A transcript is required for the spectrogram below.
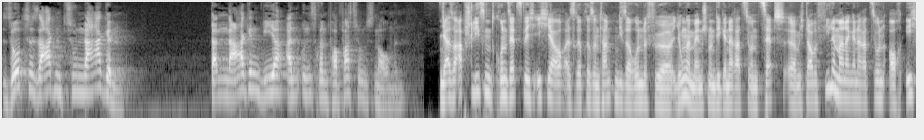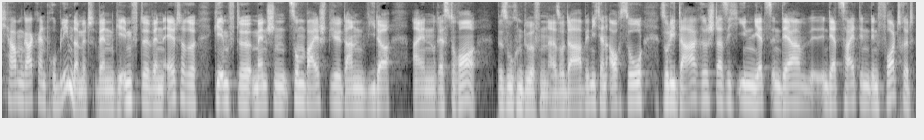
sozusagen zu nagen, dann nagen wir an unseren Verfassungsnormen. Ja, also abschließend grundsätzlich ich ja auch als Repräsentanten dieser Runde für junge Menschen und die Generation Z. Äh, ich glaube, viele meiner Generation, auch ich, haben gar kein Problem damit, wenn geimpfte, wenn ältere geimpfte Menschen zum Beispiel dann wieder ein Restaurant besuchen dürfen. Also da bin ich dann auch so solidarisch, dass ich ihnen jetzt in der, in der Zeit den, den Vortritt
